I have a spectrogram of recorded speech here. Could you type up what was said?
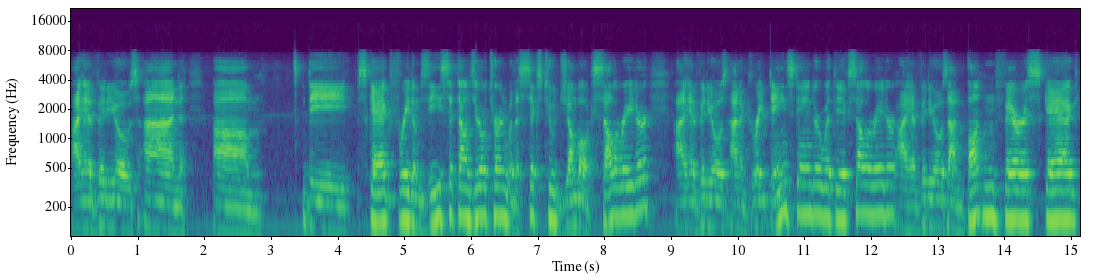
I have videos on um, the Scag Freedom Z sit down zero turn with a 6.2 jumbo accelerator. I have videos on a Great Dane stander with the accelerator. I have videos on Bunton, Ferris, Scag,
